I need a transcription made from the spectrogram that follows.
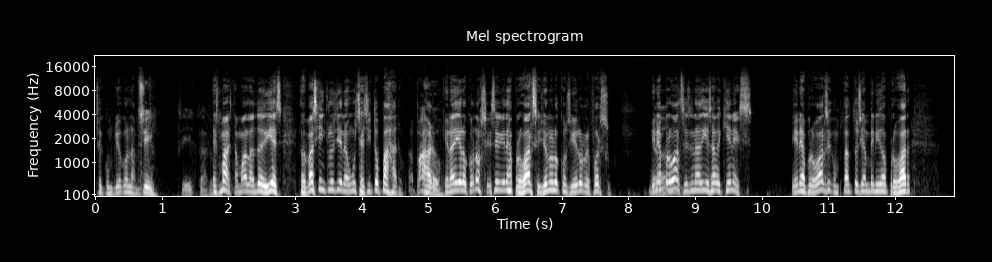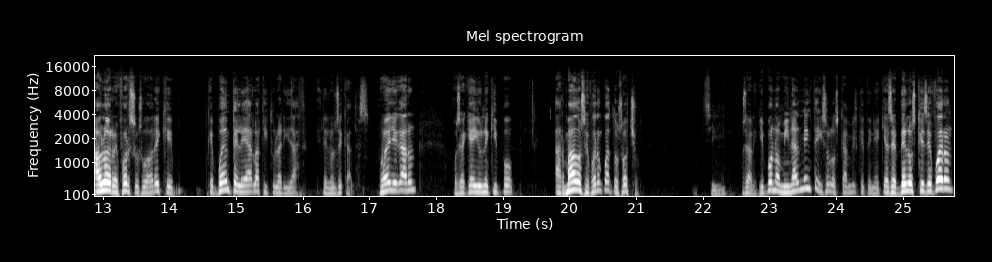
Se cumplió con la meta. Sí, sí, claro. Es más, estamos hablando de 10. Los más que incluyen a un muchachito pájaro. A pájaro. Que nadie lo conoce. Ese viene a probarse. Yo no lo considero refuerzo. Viene No. a probarse. Ese nadie sabe quién es. Viene a probarse. Como tanto se han venido a probar. Hablo de refuerzos, jugadores que, que pueden pelear la titularidad en el Once Caldas. Nueve llegaron. O sea que hay un equipo armado. ¿Se fueron cuántos? Ocho. Sí. O sea, el equipo nominalmente hizo los cambios que tenía que hacer. De los que se fueron,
